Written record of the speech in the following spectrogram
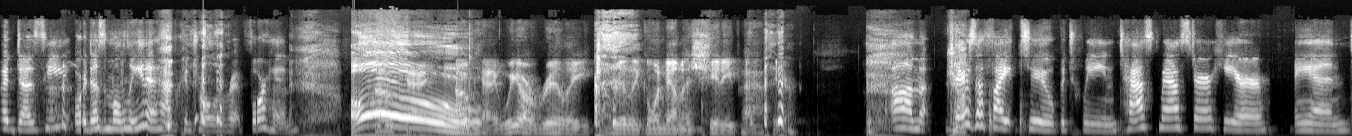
But does he? Or does Melina have control over it for him? Oh, Okay. Okay. We are really, really going down a shitty path here. Um, there's a fight too between Taskmaster here and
